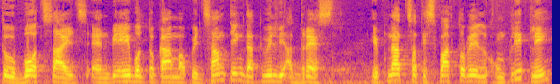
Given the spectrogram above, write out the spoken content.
to both sides and be able to come up with something that will address if not satisfactorily completely,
